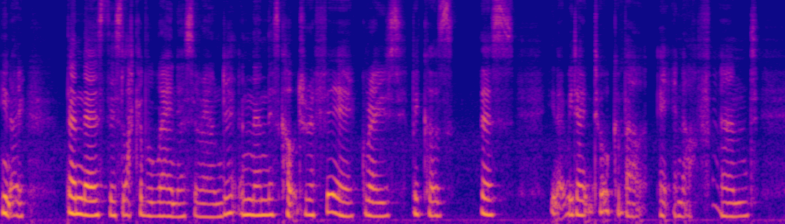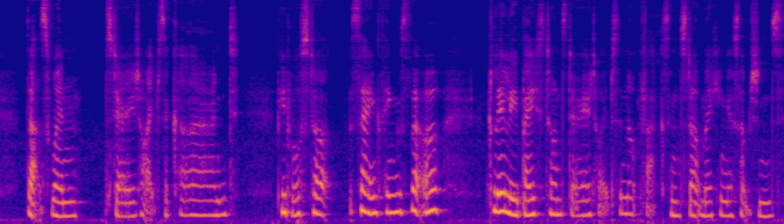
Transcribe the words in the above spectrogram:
you know, then there's this lack of awareness around it, and then this culture of fear grows because there's, you know, we don't talk about it enough, and that's when stereotypes occur and people start saying things that are clearly based on stereotypes and not facts and start making assumptions.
